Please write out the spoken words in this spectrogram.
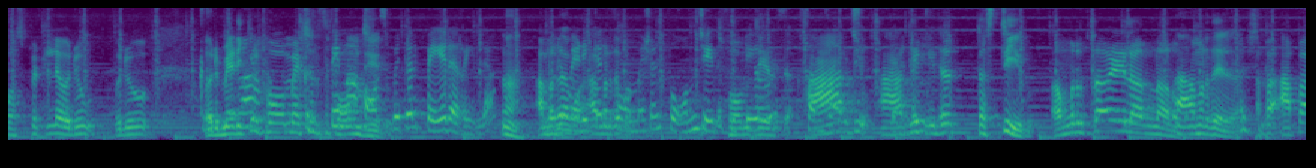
ഹോസ്പിറ്റലിലെ ഒരു ഒരു ഒരു മെഡിക്കൽ ഫോർമേഷൻസ് ഫോം ചെയ്തു. ഹോസ്പിറ്റൽ പേരറിയില്ല. അമൃത മെഡിക്കൽ ഫോർമേഷൻ ഫോം ചെയ്ത് ഫോം ആദ്യം ഇത് ടെസ്റ്റ് ചെയ്തു. അമൃതയിലാണ് അമൃതയിൽ അപ്പൊ അപ്പൊ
